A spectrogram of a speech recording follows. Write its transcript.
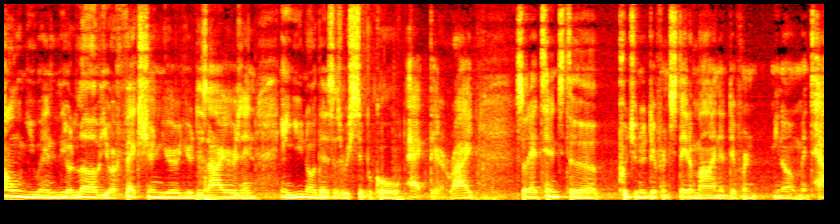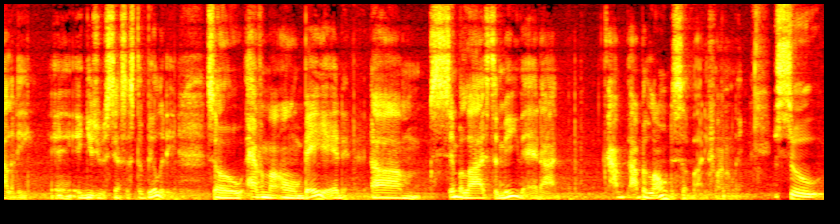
own you in your love, your affection, your your desires, and and you know there's this reciprocal act there, right? So that tends to put you in a different state of mind, a different you know mentality, and it gives you a sense of stability. So having my own bed um, symbolized to me that I I, I belong to somebody finally. So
